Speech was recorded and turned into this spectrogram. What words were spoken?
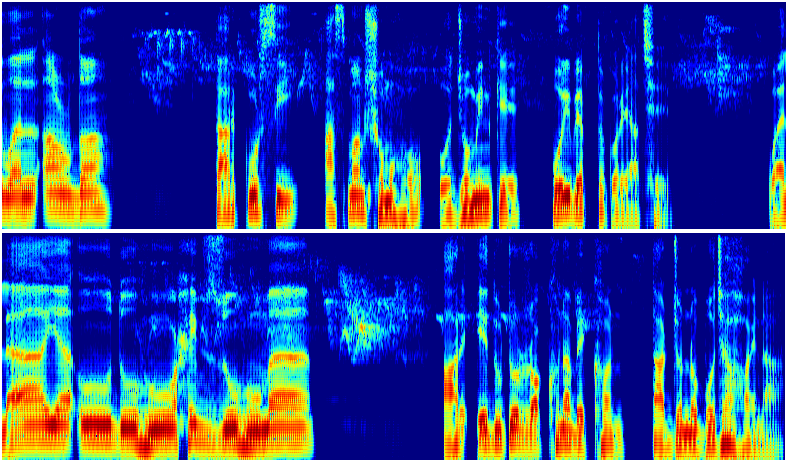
والأرض তার কুর্সি আসমানসমূহ ও জমিনকে পরিব্যাপ্ত করে আছে ولا يؤوده حفظهما আর এ দুটোর রক্ষণাবেক্ষণ তার জন্য বোঝা হয় না।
